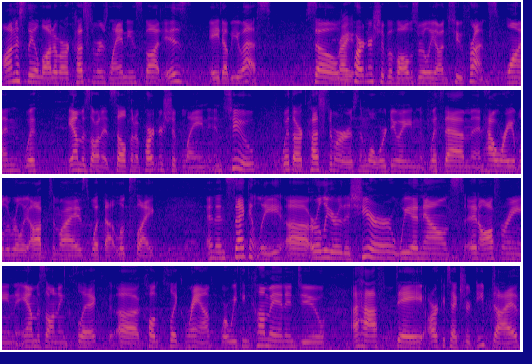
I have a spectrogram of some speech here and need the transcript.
honestly, a lot of our customers' landing spot is AWS. So right. the partnership evolves really on two fronts. One, with Amazon itself in a partnership lane, and two, with our customers and what we're doing with them and how we're able to really optimize what that looks like. And then secondly, uh, earlier this year, we announced an offering, Amazon and Qlik, uh, called Qlik Ramp, where we can come in and do a half day architecture deep dive,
